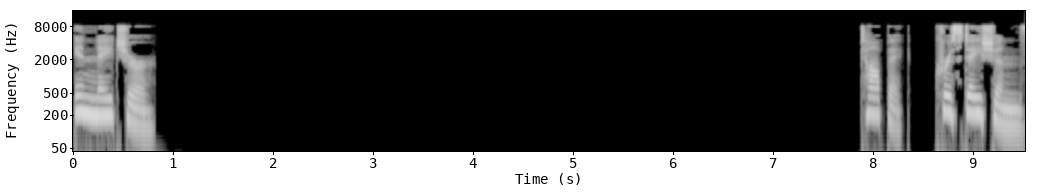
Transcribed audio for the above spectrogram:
In nature. Topic: Crustaceans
